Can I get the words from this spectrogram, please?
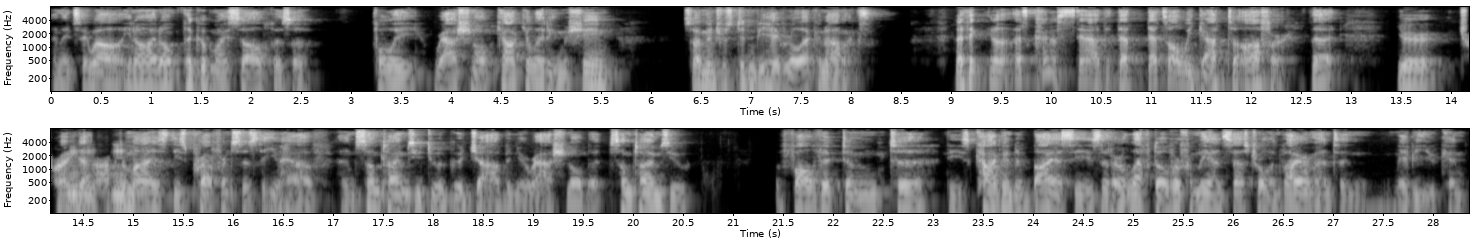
And they'd say, well, you know, I don't think of myself as a fully rational calculating machine. So I'm interested in behavioral economics. And I think you know that's kind of sad that, that that's all we got to offer. That you're trying mm-hmm. to mm-hmm. optimize these preferences that you have, and sometimes you do a good job and you're rational, but sometimes you fall victim to these cognitive biases that are left over from the ancestral environment, and maybe you can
